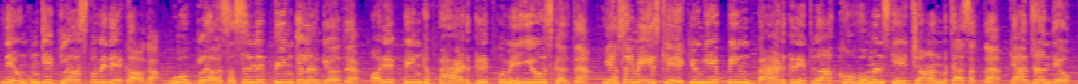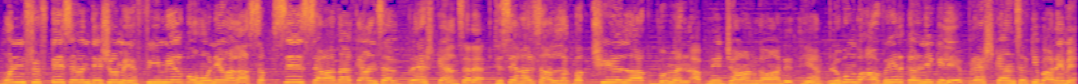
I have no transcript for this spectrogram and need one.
आपने उनके ग्लव्स को भी देखा होगा। वो ग्लव्स असल में पिंक कलर के होते हैं और ये पिंक बैड ग्रिप को भी यूज़ करते हैं। ये असल में इसलिए क्योंकि ये पिंक बैड ग्रिप लाखों वुमेन्स की जान बचा सकता है। क्या आप जानते हो 157 देशों में फीमेल को होने वाला सबसे ज़्यादा कैंसर ब्रेस्ट कैंसर है, जिसे हर साल लगभग छह लाख वुमेन अपनी जान गंवा देती है। लोगों को अवेयर करने के लिए ब्रेस्ट कैंसर के बारे में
